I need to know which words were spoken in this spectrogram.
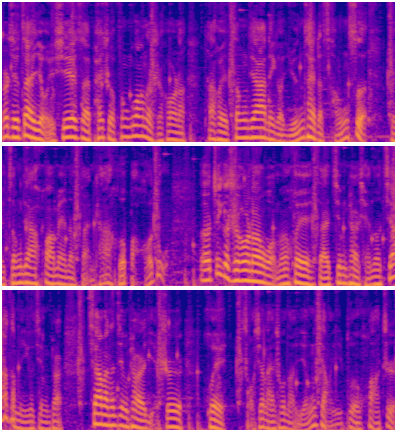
而且在有一些在拍摄风光的时候呢，它会增加那个云彩的层次，会增加画面的反差和饱和度。呃，这个时候呢，我们会在镜片前头加这么一个镜片，加完的镜片也是会首先来说呢，影响一部分画质。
